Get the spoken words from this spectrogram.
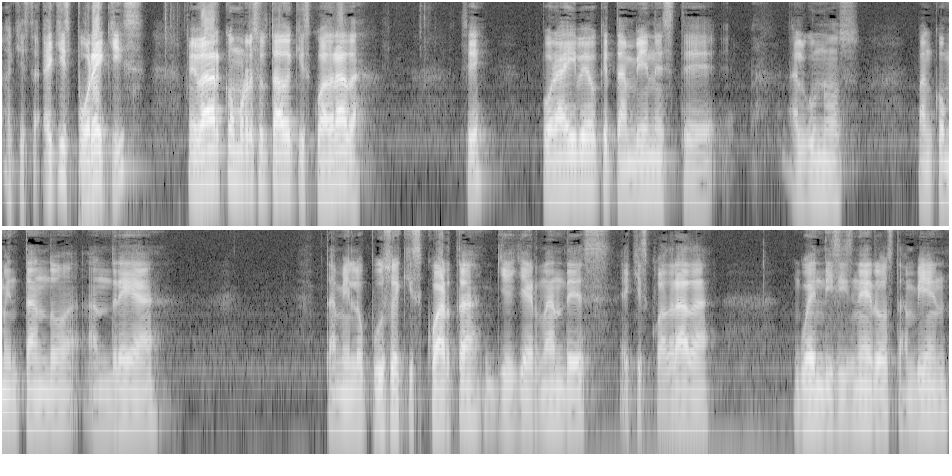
Aquí está. x por x me va a dar como resultado x cuadrada. ¿Sí? Por ahí veo que también este, algunos van comentando, Andrea, también lo puso X cuarta, Yeye Hernández, X cuadrada, Wendy Cisneros también,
